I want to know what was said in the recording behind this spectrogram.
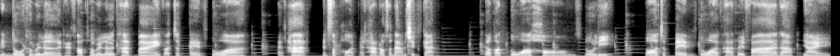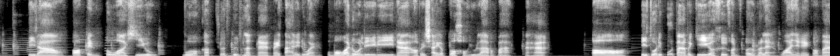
Nendo t r a v e l e r นะครับ t r a v e l e r ธาตุไม้ก็จะเป็นตัวแปดธาตุเป็นซัพพอร์ตแปดธาตุนอกสนามเช่นกัน แล้วก็ตัวของโดริก็จะเป็นตัวธาตุไฟฟ้าดาบใหญ่สีดาวก็เป็นตัวฮิล บวกกับช่วยฟื้นพลังงานไม้ตายได้ด้วย ผมมองว่าโดรีนี้น่าเอาไปใช้กับตัวของยูล่ามากๆนะฮะก็สี่ตัวที่พูดมาเมื่อกี้ก็คือคอนเฟิร์มแล้วแหละว่ายังไงก็มา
